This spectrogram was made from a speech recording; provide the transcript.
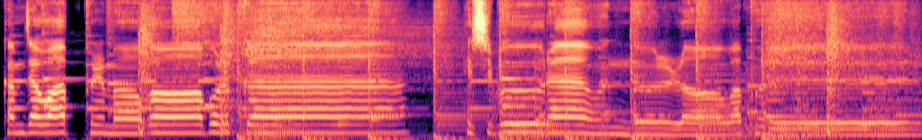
감자 와플 먹어볼까? 해시 브라운 눌러 와플을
